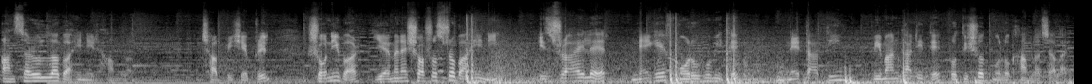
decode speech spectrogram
আনসারুল্লাহ বাহিনীর হামলা। ছাব্বিশ এপ্রিল, শনিবার ইয়েমেনের সশস্ত্র বাহিনী ইসরায়েলের নেগেভ মরুভূমিতে নেতাতিম বিমান ঘাঁটিতে প্রতিশোধমূলক হামলা চালায়।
